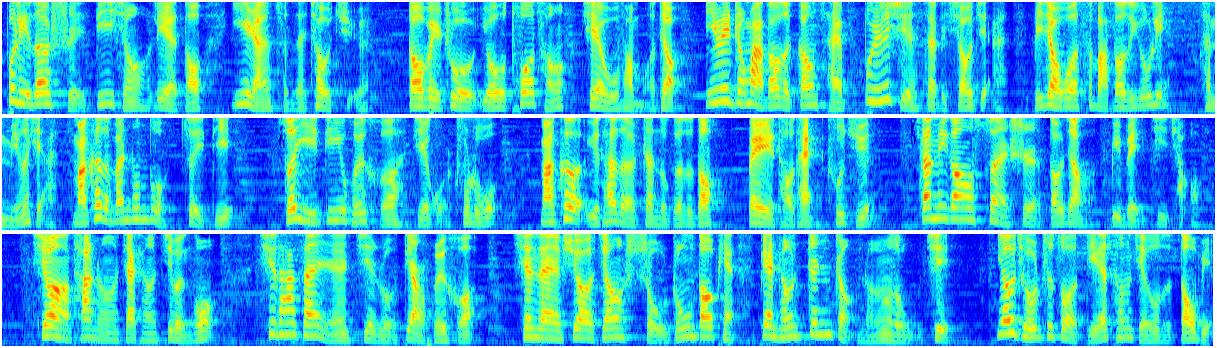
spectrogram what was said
布里的水滴型猎刀依然存在翘曲，刀背处有脱层且无法磨掉，因为整把刀的钢材不允许再被削减。比较过四把刀的优劣，很明显马克的完成度最低，所以第一回合结果出炉，马克与他的战斗格斗刀被淘汰出局。三枚钢算是刀匠必备技巧，希望他能加强基本功。其他三人进入第二回合，现在需要将手中刀片变成真正能用的武器。要求制作叠层结构的刀柄，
